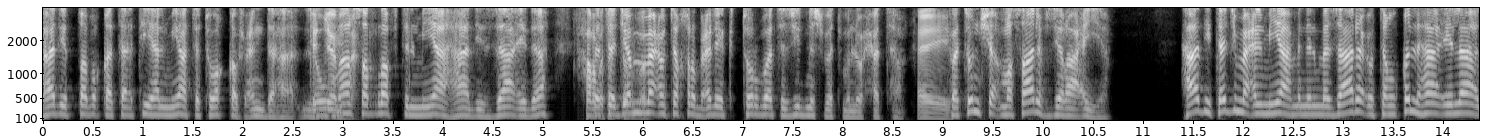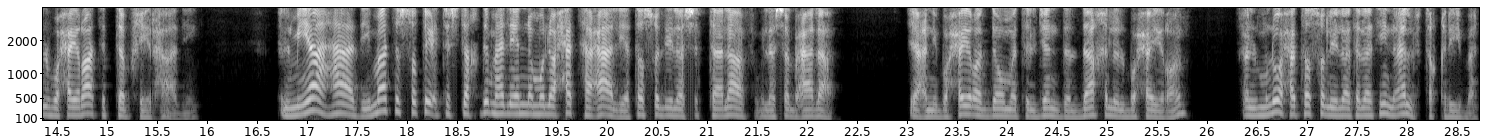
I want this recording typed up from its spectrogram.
هذه الطبقة تأتيها المياه تتوقف عندها. لو تتجمع. ما صرفت المياه هذه الزائدة تتجمع وتخرب عليك التربة تزيد نسبة ملوحتها. أي. فتنشأ مصارف زراعية. هذه تجمع المياه من المزارع وتنقلها إلى البحيرات التبخير هذه. المياه هذه ما تستطيع تستخدمها لأن ملوحتها عالية تصل إلى 6000 إلى 7000 يعني بحيرة دومة الجندل داخل البحيرة الملوحة تصل إلى 30 ألف تقريبا.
